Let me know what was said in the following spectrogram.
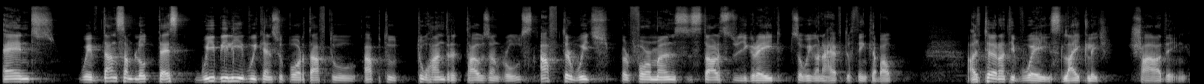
and we've done some load tests. We believe we can support up to, up to 200,000 rules, after which performance starts to degrade, so we're gonna have to think about alternative ways, like sharding,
